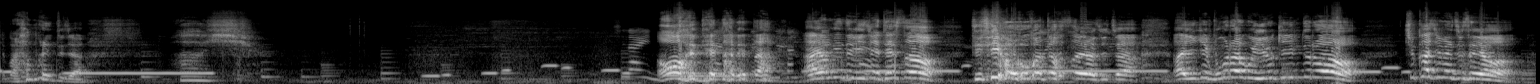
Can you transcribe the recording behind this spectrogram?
제발 한 번에 뜨자. 아이씨. 신하인 어 됐다 됐다. 아 형님들 이제 됐어. 드디어 5가 떴어요 진짜. 아 이게 뭐라고 이렇게 힘들어. 축하 좀 해주세요.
